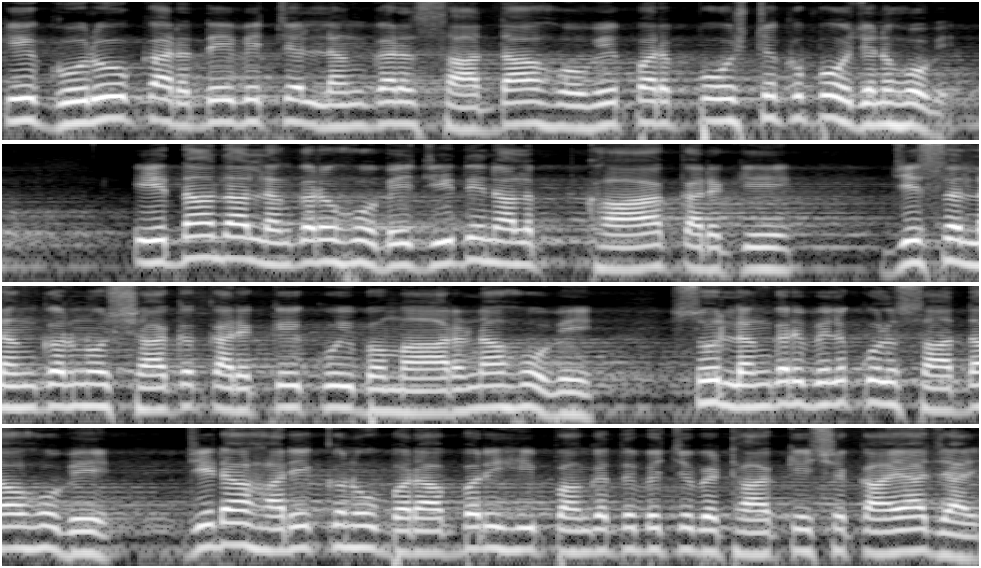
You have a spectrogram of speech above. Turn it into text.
ਕਿ ਗੁਰੂ ਘਰ ਦੇ ਵਿੱਚ ਲੰਗਰ ਸਾਦਾ ਹੋਵੇ, ਪਰ ਪੌਸ਼ਟਿਕ ਭੋਜਨ ਹੋਵੇ। ਇਦਾਂ ਦਾ ਲੰਗਰ ਹੋਵੇ ਜਿਹਦੇ ਨਾਲ ਖਾ ਕਰਕੇ, ਜਿਸ ਲੰਗਰ ਨੂੰ ਛਕ ਕਰਕੇ ਕੋਈ ਬਿਮਾਰ ਨਾ ਹੋਵੇ, ਸੋ ਲੰਗਰ ਬਿਲਕੁਲ ਸਾਦਾ ਹੋਵੇ, ਜਿਹੜਾ ਹਰ ਇੱਕ ਨੂੰ ਬਰਾਬਰ ਹੀ ਪੰਗਤ ਵਿੱਚ ਬਿਠਾ ਕੇ ਛਕਾਇਆ ਜਾਏ।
